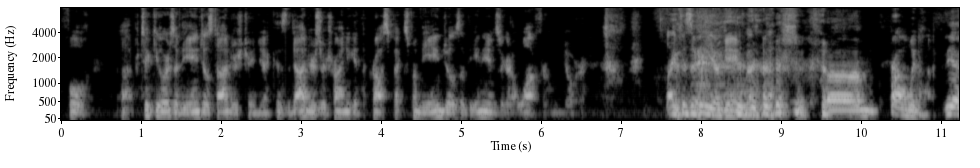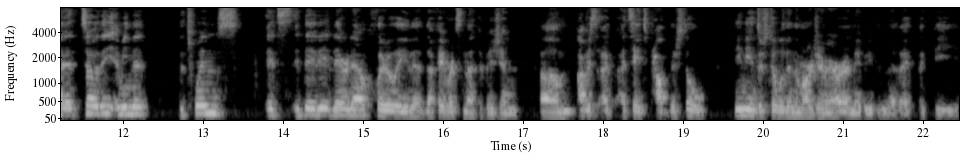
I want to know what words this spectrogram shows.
full uh, particulars of the Angels Dodgers trade yet because the Dodgers are trying to get the prospects from the Angels that the Indians are going to want for Lindor. Life is a video game. um, Probably not. yeah. So the I mean the the Twins. It's they they- they're now clearly the, the favorites in that division. Um, obviously, I, I'd say it's probably they're still the Indians are still within the margin of error, and maybe even the like the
